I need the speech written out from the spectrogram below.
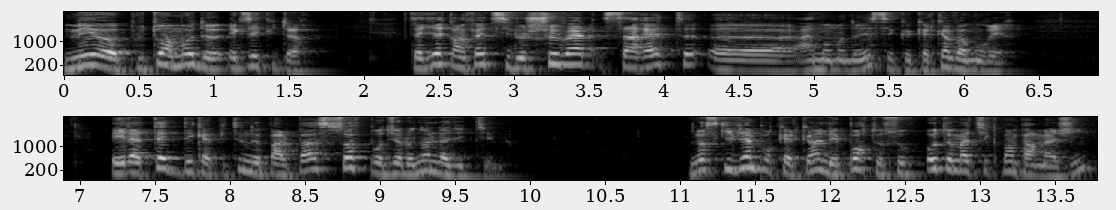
mais euh, plutôt en mode exécuteur. C'est-à-dire qu'en fait, si le cheval s'arrête à un moment donné, c'est que quelqu'un va mourir. Et la tête décapitée ne parle pas, sauf pour dire le nom de la victime. Lorsqu'il vient pour quelqu'un, les portes s'ouvrent automatiquement par magie.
